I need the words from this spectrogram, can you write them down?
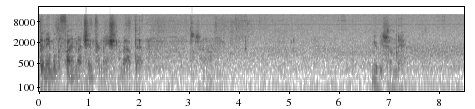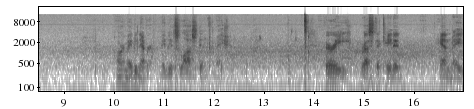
been able to find much information about that. So, maybe someday. Or maybe never. Maybe it's lost information. Very rusticated, handmade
